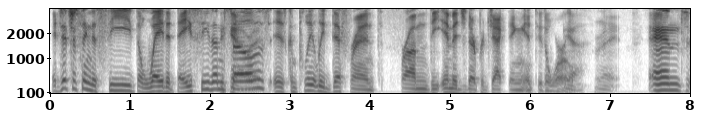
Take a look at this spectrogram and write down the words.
it's interesting to see the way that they see themselves is completely different from the image they're projecting into the world. Yeah, right. And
